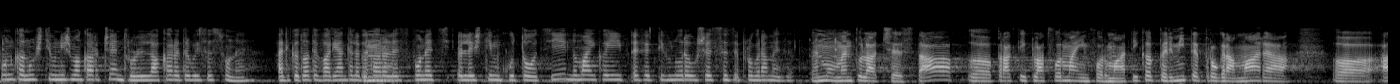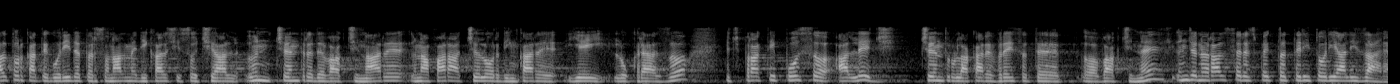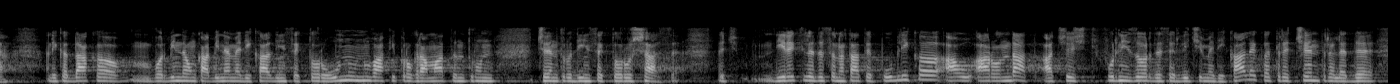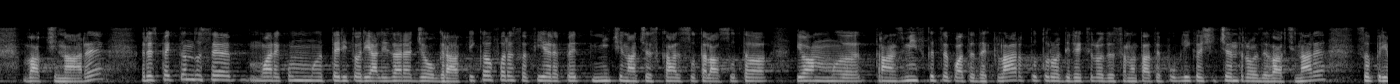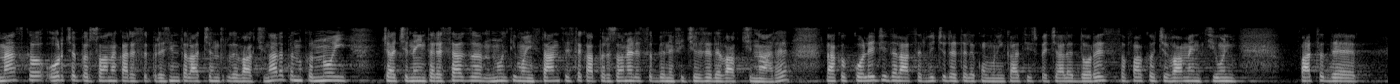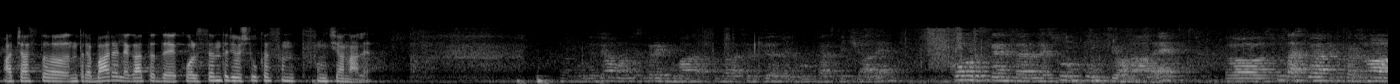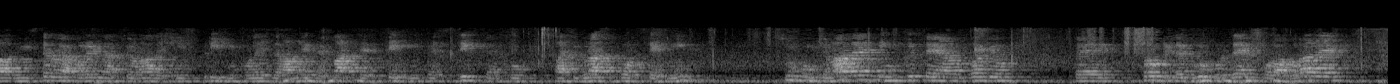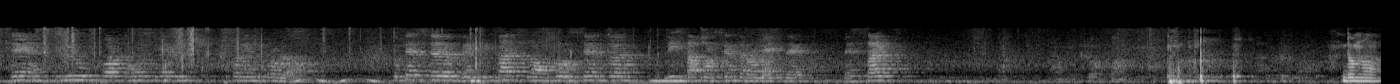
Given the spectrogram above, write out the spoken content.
Spun că nu știu nici măcar centrul la care trebuie să sune. Adică toate variantele pe care Mm. le spuneți le știm cu toții, numai că ei efectiv nu reușesc să se programeze. În momentul acesta, uh, practic, platforma informatică permite programarea uh, altor categorii de personal medical și social în centre de vaccinare, în afara celor din care ei lucrează. Deci, practic, poți să alegi centrul la care vrei să te uh, vaccinezi, în general se respectă teritorializarea. Adică dacă vorbim de un cabinet medical din sectorul 1, nu va fi programat într-un centru din sectorul 6. Deci, direcțiile de sănătate publică au arondat acești furnizori de servicii medicale către centrele de vaccinare, respectându-se oarecum teritorializarea geografică, fără să fie, repet, nici în acest caz 100%. Eu am uh, transmis cât se poate de clar tuturor direcțiilor de sănătate publică și centrelor de vaccinare să primească orice persoană care se prezintă la centrul de vaccinare, pentru că noi, ceea ce ne interesează în ultimă instanță este ca persoanele să beneficieze de vaccinare. Dacă colegii de la Serviciul de Telecomunicații Speciale doresc să facă ceva mențiuni față de această întrebare legată de call center, eu știu că sunt funcționale. Bună ziua, mă numesc Cărin Mara, sunt de la Serviciul de Telecomunicații Speciale. Call center-le sunt funcționale, uh, sunt asigurate cu personal al Ministerului Apărării Naționale și în sprijin colegi de la noi pe parte tehnică, strict pentru a asigura suport tehnic. Sunt funcționale, din câte am văd eu pe propriile grupuri de colaborare, se înscriu foarte mulți medici fără nicio problemă. Puteți să verificați la un call center, lista call center-urilor este pe site. Domnul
